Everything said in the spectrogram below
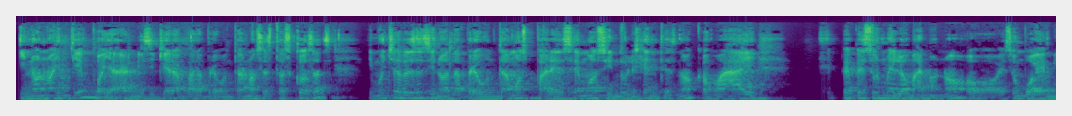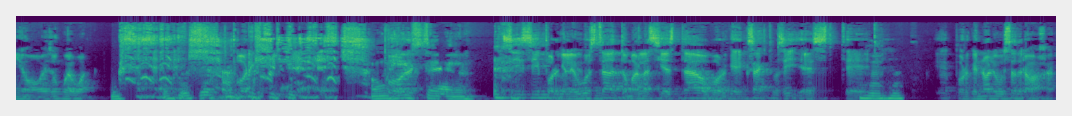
y no, no hay tiempo ya ni siquiera para preguntarnos estas cosas. Y muchas veces si nos la preguntamos parecemos indulgentes, ¿no? Como, ay, Pepe es un melómano, ¿no? O es un bohemio, o es un huevón. porque, un Sí, sí, porque le gusta tomar la siesta o porque, exacto, sí, este, porque no le gusta trabajar,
